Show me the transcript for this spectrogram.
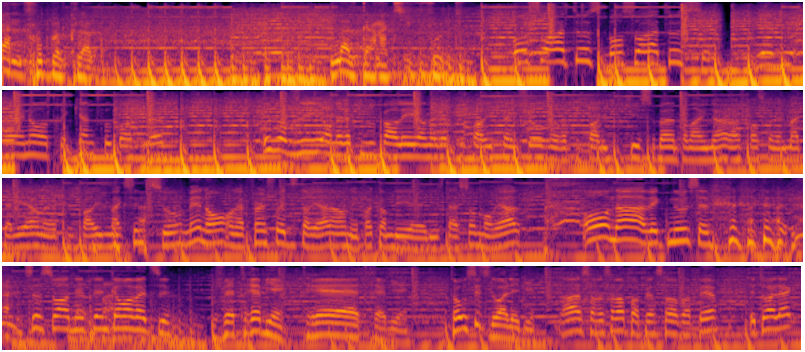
Cannes Football Club. L'alternative foot. Bonsoir à tous, bonsoir à tous. Bienvenue à un autre Cannes Football Club. Aujourd'hui, on aurait pu vous parler, on aurait pu vous parler de plein de choses, on aurait pu vous parler de Piqué Subban pendant une heure, hein. je pense qu'on a le matériel, on aurait pu vous parler de Maxime Tissot, mais non, on a fait un choix éditorial, hein. on n'est pas comme des, euh, des stations de Montréal. On a avec nous ce, ce soir Nathan, comment vas-tu? Je vais très bien, très très bien. Toi aussi, tu dois aller bien. Ah, ça va, ça va pas pire, ça va pas pire. Et toi, Alec?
